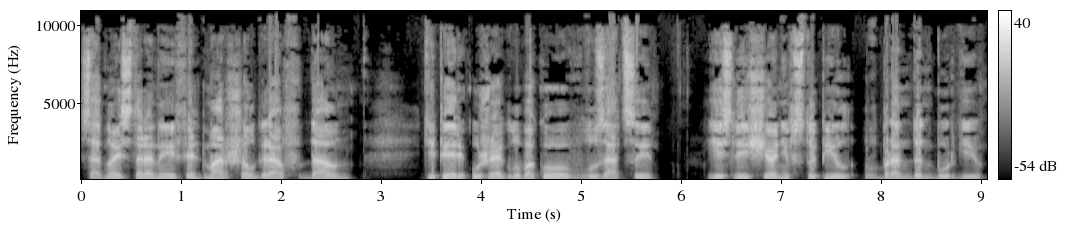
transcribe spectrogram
С одной стороны, фельдмаршал граф Даун, теперь уже глубоко в Лузации, если еще не вступил в Бранденбургию.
